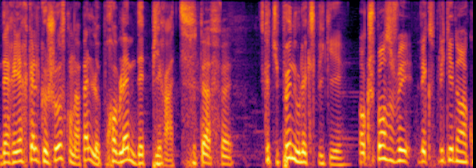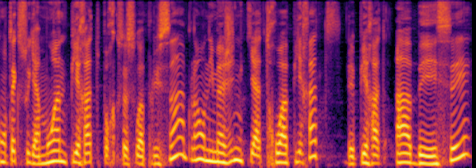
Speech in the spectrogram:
derrière quelque chose qu'on appelle le problème des pirates. Tout à fait. Est-ce que tu peux nous l'expliquer? Donc je pense que je vais l'expliquer dans un contexte où il y a moins de pirates pour que ce soit plus simple. hein. On imagine qu'il y a trois pirates, les pirates A, B et C.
